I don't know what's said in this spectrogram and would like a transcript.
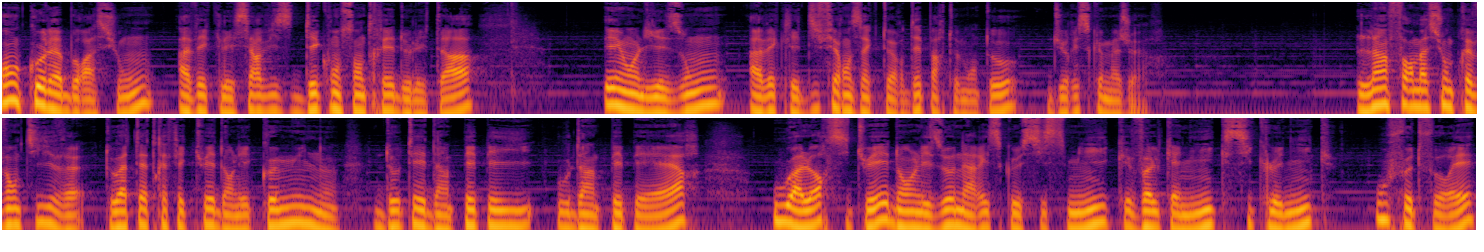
en collaboration avec les services déconcentrés de l'État et en liaison avec les différents acteurs départementaux du risque majeur. L'information préventive doit être effectuée dans les communes dotées d'un PPI ou d'un PPR, ou alors situées dans les zones à risque sismique, volcanique, cyclonique ou feu de forêt,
